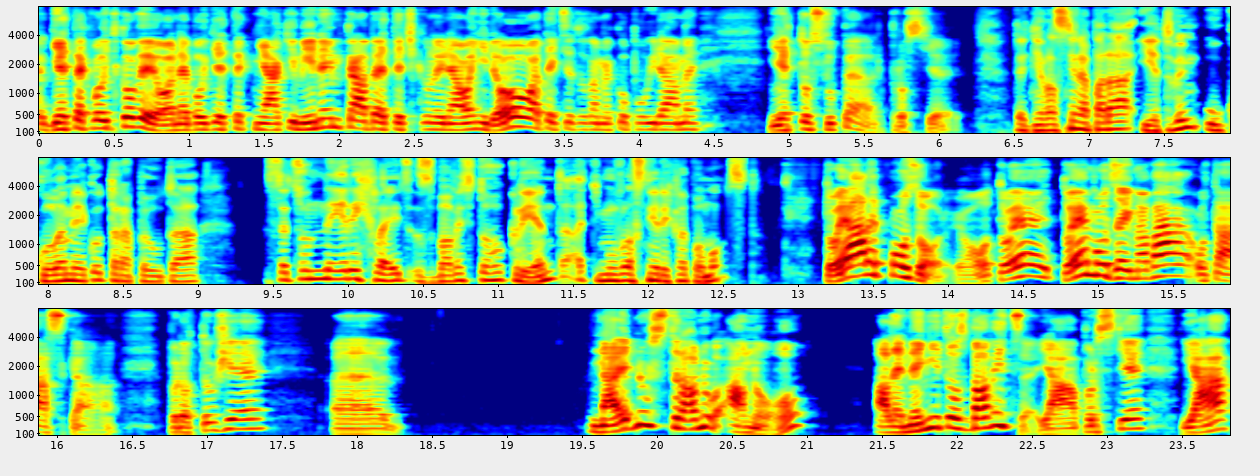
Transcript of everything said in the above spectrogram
jděte k Vojtkovi, jo, nebo jděte k nějakým jiným KBT, nedávání do a teď se to tam jako povídáme. Je to super prostě. Teď mě vlastně napadá, je tvým úkolem jako terapeuta se co nejrychleji zbavit toho klienta a tím mu vlastně rychle pomoct? To je ale pozor, jo, to je, to je moc zajímavá otázka, protože eh, na jednu stranu ano, ale není to zbavit se. Já prostě, já,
